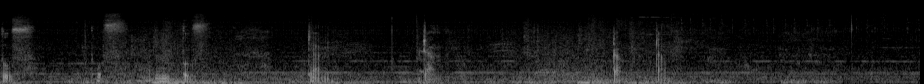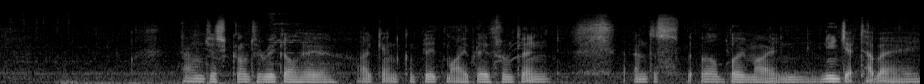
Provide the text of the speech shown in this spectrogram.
poof, poof, and poof. Done, done, done, done. I'm just going to recall here. I can complete my playthrough again and as well by my ninja tabi eh?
